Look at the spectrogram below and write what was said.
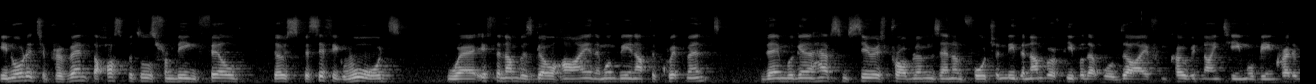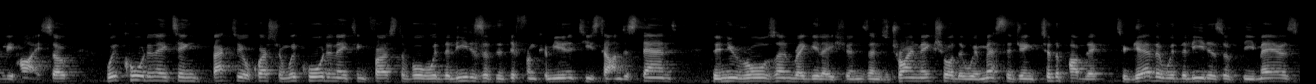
in order to prevent the hospitals from being filled, those specific wards where if the numbers go high and there won't be enough equipment, then we're going to have some serious problems. And unfortunately, the number of people that will die from COVID 19 will be incredibly high. So we're coordinating, back to your question, we're coordinating, first of all, with the leaders of the different communities to understand the new rules and regulations and to try and make sure that we're messaging to the public, together with the leaders of the mayors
